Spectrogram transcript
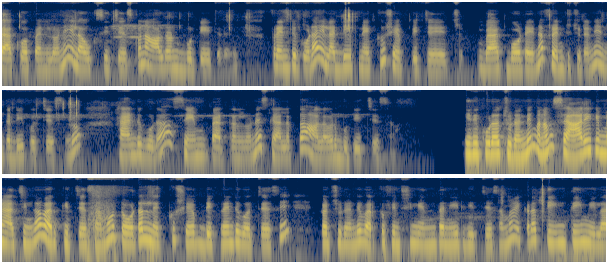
బ్యాక్ ఓపెన్లోనే ఇలా ఉక్స్ ఇచ్చేసుకొని ఆల్ రౌండ్ బుట్టి చూడండి ఫ్రంట్ కూడా ఇలా డీప్ నెక్ షేప్ ఇచ్చేయచ్చు. బ్యాక్ బోట్ అయినా ఫ్రంట్ చూడండి ఎంత డీప్ వచ్చేసిందో హ్యాండ్ కూడా సేమ్ ప్యాటర్న్లోనే స్కాలప్తో ఆల్ ఓవర్ బుట్టి ఇచ్చేసాం. ఇది కూడా చూడండి. మనం శారీకి మ్యాచింగ్గా వర్క్ ఇచ్చేసాము. టోటల్ నెక్ షేప్ డిఫరెంట్గా వచ్చేసి ఇక్కడ చూడండి వర్క్ ఫినిషింగ్ ఎంత నీట్గా ఇచ్చేసామో. ఇక్కడ థీమ్ థీమ్ ఇలా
